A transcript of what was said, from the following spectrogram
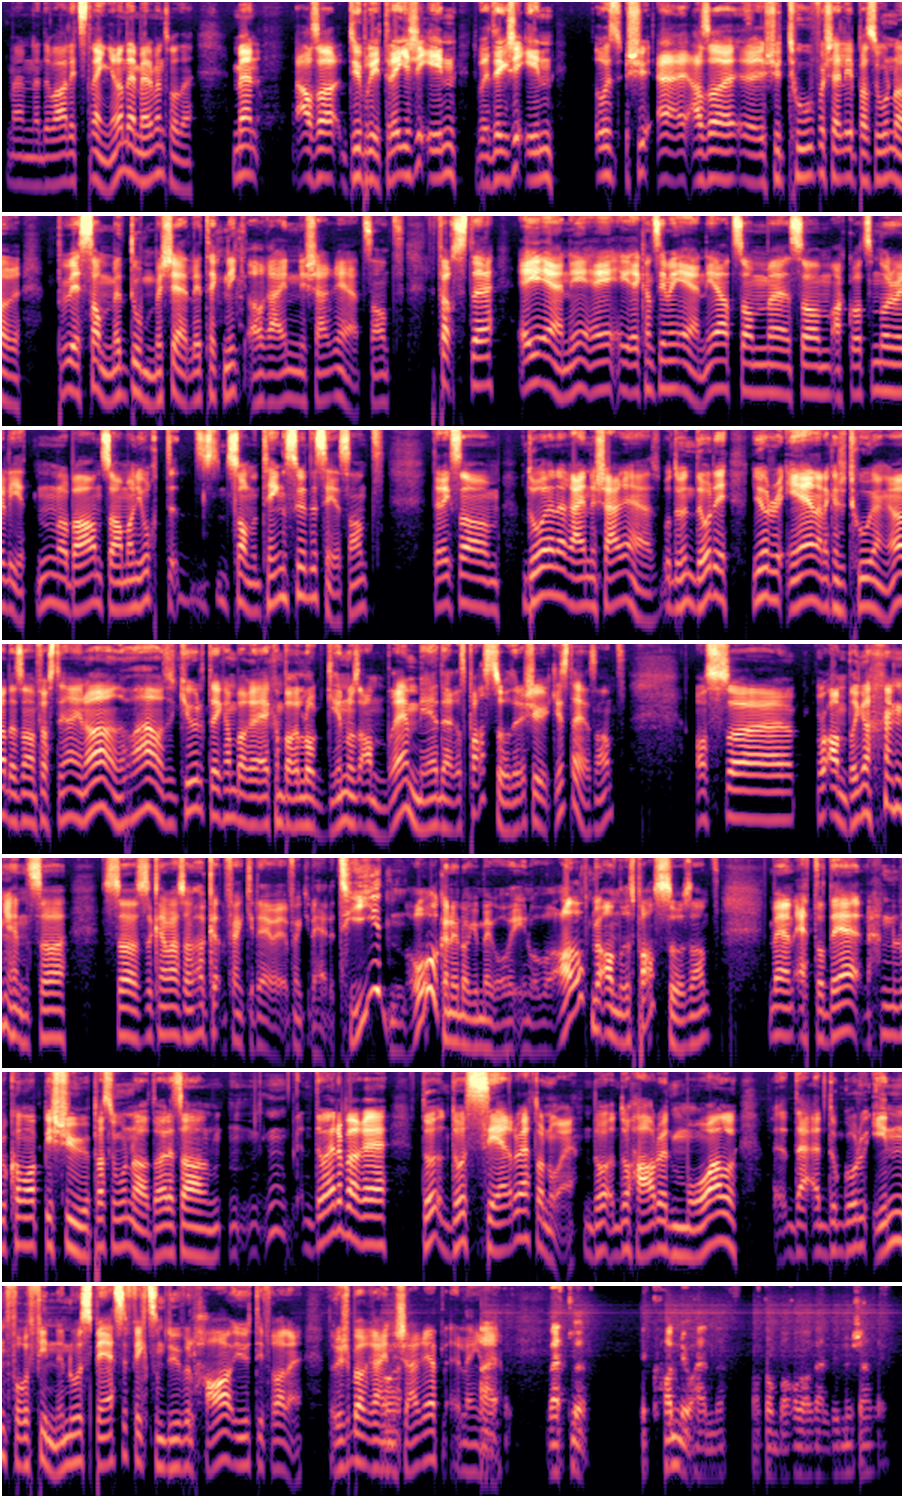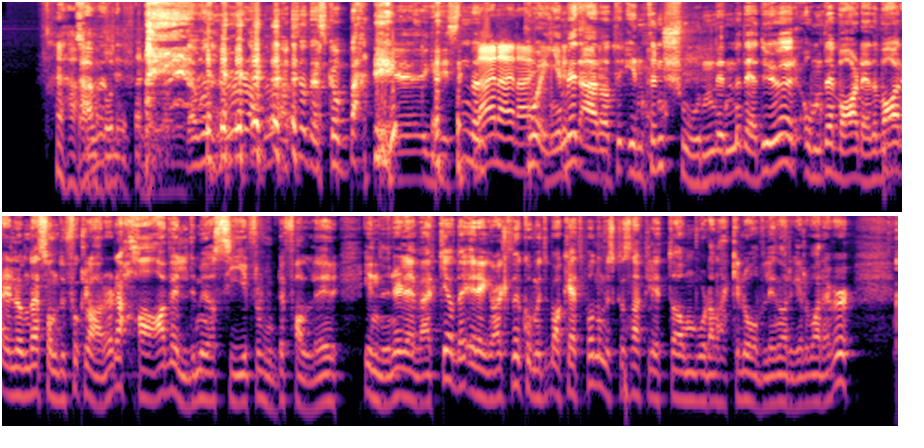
Men det var litt strengere enn det Melvin trodde. Men altså, du bryter deg ikke inn Du bryter deg ikke inn hos tju- eh, altså, eh, 22 forskjellige personer med samme dumme, kjedelige teknikk av ren nysgjerrighet. sant? Første Jeg er enig jeg, jeg kan si meg enig i at som, eh, som akkurat som når du er liten og barn, så har man gjort sånne ting, skulle det si. sant? Det er liksom Da er det ren nysgjerrighet. Og da, da de, gjør du én eller kanskje to ganger. Det er sånn første gangen å, Wow, så kult. Jeg kan, bare, jeg kan bare logge inn hos andre med deres passord. Det er det sjukeste. sant? Og så Og andre gangen så, så, så kan det være sånn Funker det, funker det hele tiden? Å, kan jeg logge meg over inn overalt med andres passord? sant? Men etter det, når du kommer opp i 20 personer, da er det sånn mm, mm, Da er det bare Da, da ser du etter noe. Da, da har du et mål. Da går du inn for å finne noe spesifikt som du vil ha ut ifra det. Da er det ikke bare ren nysgjerrighet lenger. Nei, vet Vetle, det kan jo hende At han bare var veldig nysgjerrig. Ja, men- Ja, men hør da, Det er ikke sånn at jeg skal backe grisen, men Nei, nei, nei. poenget mitt er at intensjonen din med det du gjør, om det var det det var, eller om det er sånn du forklarer det, har veldig mye å si for hvor det faller innunder regelverket. Og det regelverket det kommer vi tilbake etterpå når vi skal snakke litt om hvordan hacke lovlig i Norge, eller whatever.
